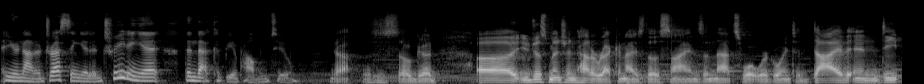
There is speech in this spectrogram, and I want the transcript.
and you're not addressing it and treating it, then that could be a problem too. Yeah, this is so good. Uh, you just mentioned how to recognize those signs, and that's what we're going to dive in deep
